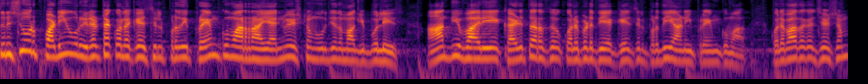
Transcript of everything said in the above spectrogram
തൃശൂർ പടിയൂർ ഇരട്ടക്കൊലക്കേസിൽ പ്രതി പ്രേംകുമാറിനായി അന്വേഷണം ഊർജിതമാക്കി പോലീസ്. ആദ്യ ഭാര്യയെ കഴുത്തറത്ത് കൊലപ്പെടുത്തിയ കേസിൽ പ്രതിയാണ് ഈ പ്രേംകുമാർ. കൊലപാതക ശേഷം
